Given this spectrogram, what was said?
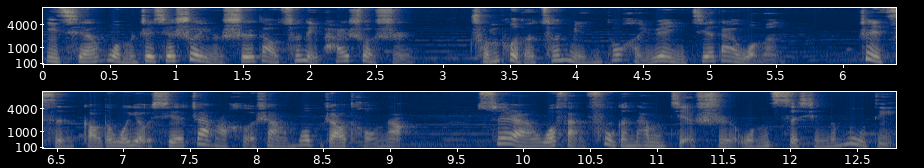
以前我们这些摄影师到村里拍摄时，淳朴的村民都很愿意接待我们。这次搞得我有些丈二和尚摸不着头脑。虽然我反复跟他们解释我们此行的目的，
